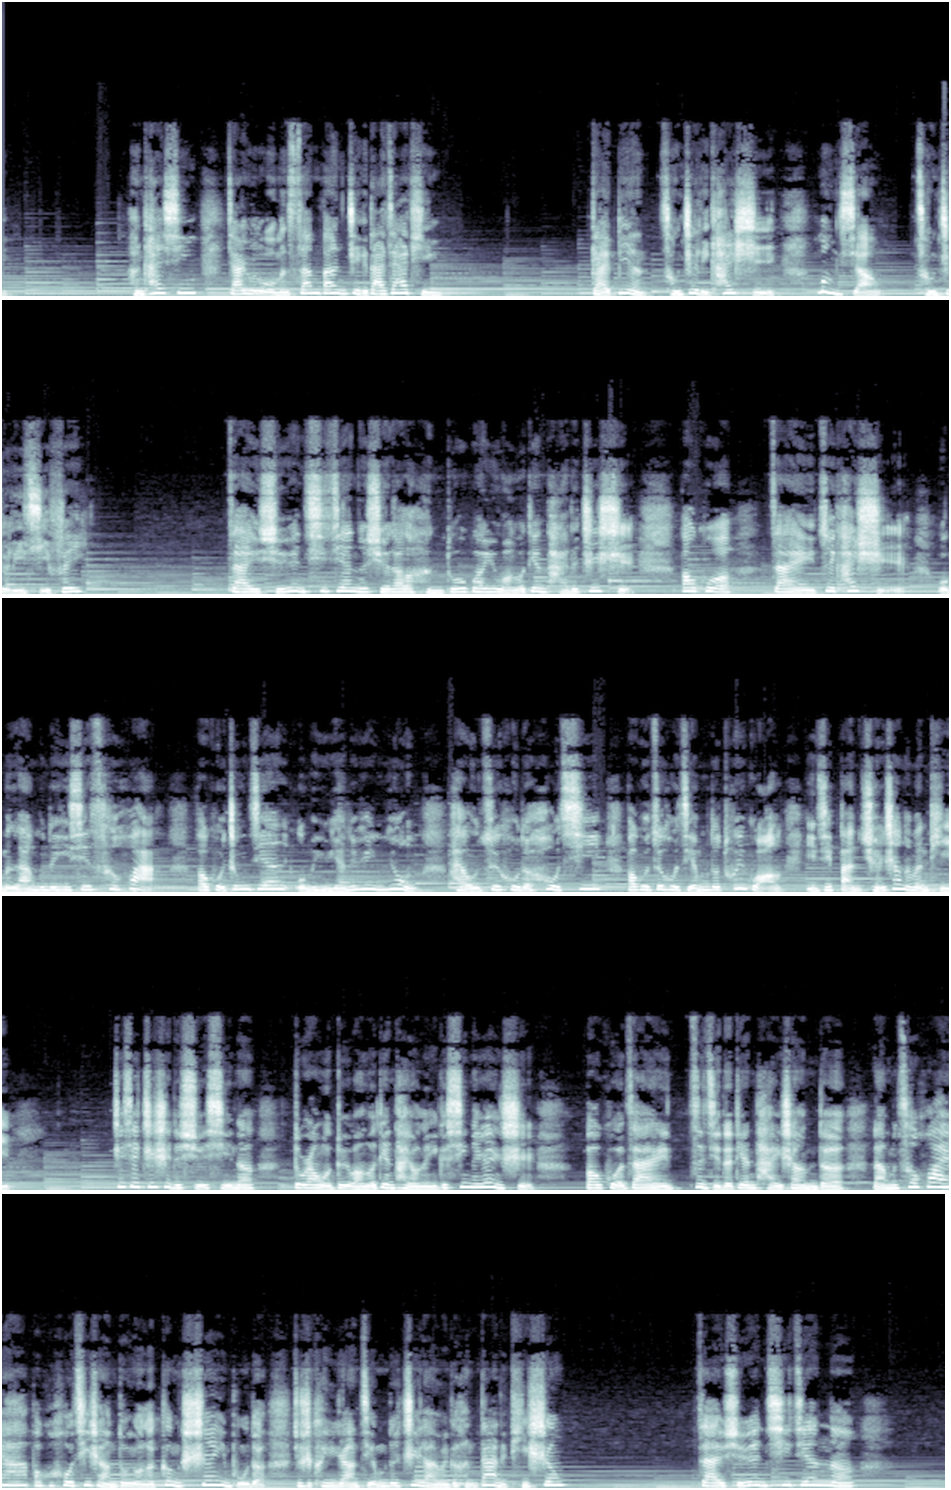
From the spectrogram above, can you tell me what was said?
很开心加入了我们三班这个大家庭。改变从这里开始，梦想从这里起飞。在学院期间呢，学到了很多关于网络电台的知识，包括。在最开始，我们栏目的一些策划，包括中间我们语言的运用，还有最后的后期，包括最后节目的推广以及版权上的问题，这些知识的学习呢，都让我对网络电台有了一个新的认识，包括在自己的电台上的栏目策划呀，包括后期上都有了更深一步的，就是可以让节目的质量有一个很大的提升。在学院期间呢。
